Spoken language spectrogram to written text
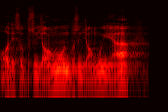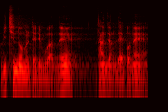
어디서 무슨 영웅은 무슨 영웅이야 미친 놈을 데리고 왔네. 당장 내보내.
